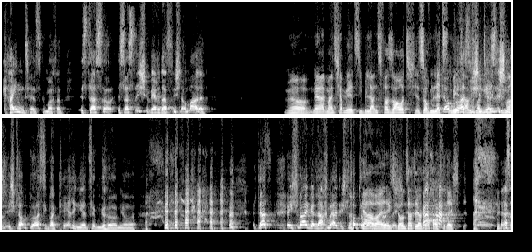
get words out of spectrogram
keinen Test gemacht habe. Ist das, ist das nicht, wäre das nicht normal? Ja, ja, meinst du, ich habe mir jetzt die Bilanz versaut? Jetzt auf dem letzten glaub, Meter habe ich mal einen Test gemacht. Ich glaube, du hast die Bakterien jetzt im Gehirn, Junge. das, ich meine, wir lachen halt, ich glaube, Ja, aber Alex Jones hatte ja doch oft recht. jetzt,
